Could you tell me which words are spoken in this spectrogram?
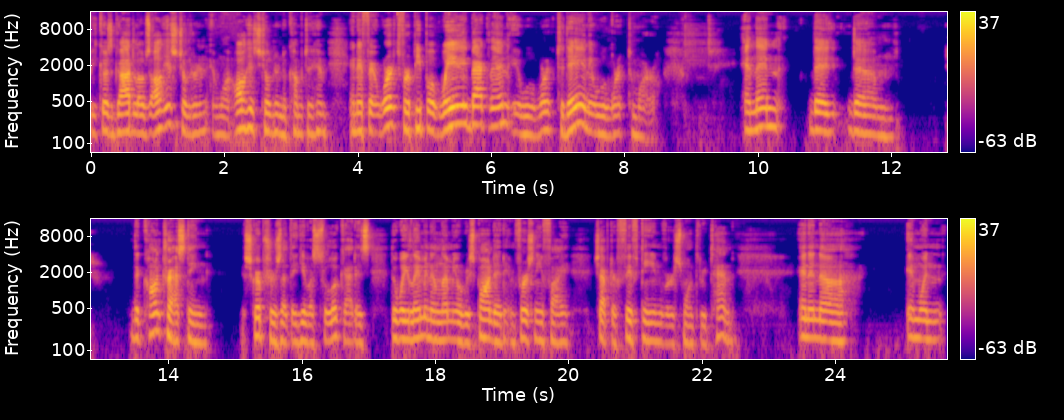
because God loves all His children and want all His children to come to Him. And if it worked for people way back then, it will work today and it will work tomorrow. And then the the um, the contrasting scriptures that they give us to look at is the way Laman and Lemuel responded in First Nephi chapter 15 verse 1 through 10 and in uh and when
